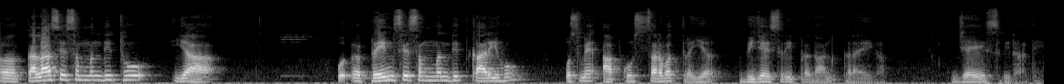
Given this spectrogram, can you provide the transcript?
कला से संबंधित हो या प्रेम से संबंधित कार्य हो, उसमें आपको सर्वत्र यह विजय श्री प्रदान कराएगा। जय श्री राधे।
